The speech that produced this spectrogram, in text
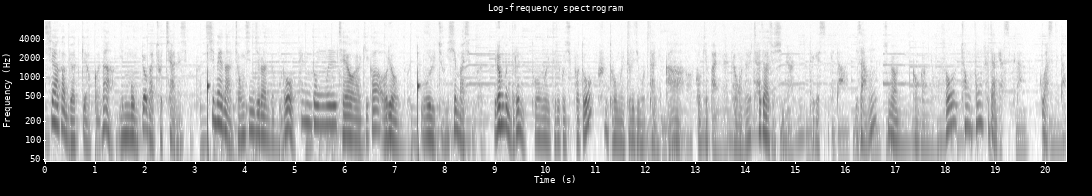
시야가 몇 개였거나 잇몸뼈가 좋지 않으신 분, 치매나 정신질환 등으로 행동을 제어하기가 어려운 분, 우울증이 심하신 분, 이런 분들은 도움을 드리고 싶어도 큰 도움을 드리지 못하니까 거기에 맞는 병원을 찾아와 주시면 되겠습니다. 이상 수면건강연구소 청풍소장이었습니다. 고맙습니다.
